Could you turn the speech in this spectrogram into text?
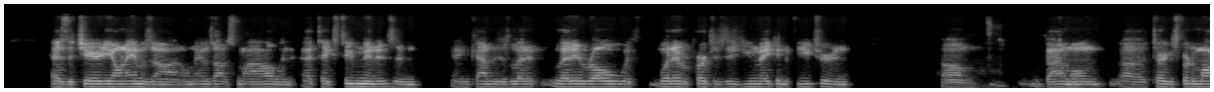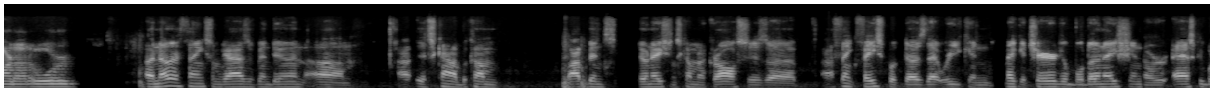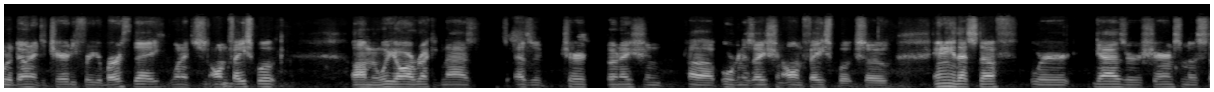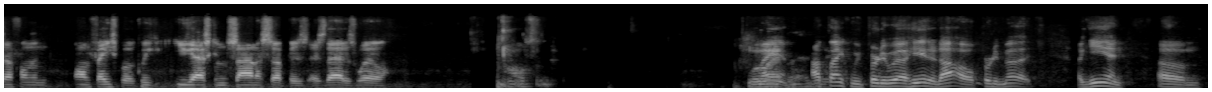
as the charity on Amazon on Amazon Smile and that takes two minutes and and kind of just let it let it roll with whatever purchases you make in the future and um, find them on uh, turkeysfortomorrow.org. Another thing some guys have been doing, um, it's kind of become, I've been donations coming across is uh, I think Facebook does that where you can make a charitable donation or ask people to donate to charity for your birthday when it's on Facebook. Um, and we are recognized as a charity donation uh, organization on Facebook. So any of that stuff where guys are sharing some of the stuff on on Facebook, we you guys can sign us up as, as that as well. Awesome. Well, Man, I think we pretty well hit it all, pretty much. Again, um,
